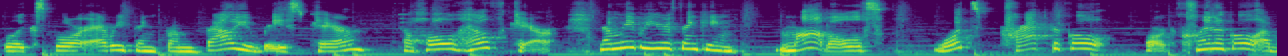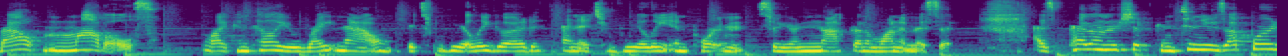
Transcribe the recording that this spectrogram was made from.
We'll explore everything from value based care to whole health care. Now, maybe you're thinking, models? What's practical or clinical about models? Well, I can tell you right now, it's really good and it's really important, so you're not going to want to miss it. As pet ownership continues upward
